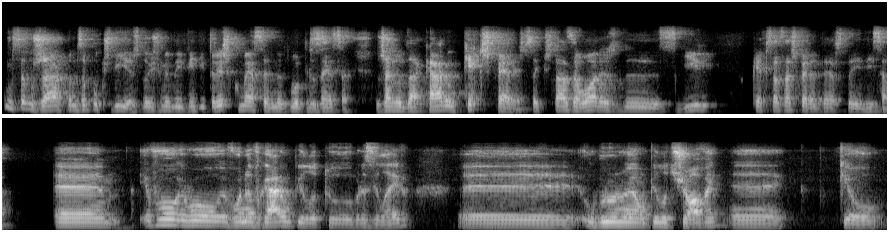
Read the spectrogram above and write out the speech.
começamos já, estamos a poucos dias, 2023 começa na tua presença já no Dakar, o que é que esperas? Sei que estás a horas de seguir, o que é que estás à espera desta edição? Uh, eu, vou, eu, vou, eu vou navegar um piloto brasileiro, o Bruno é um piloto jovem, uh, que, eu,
